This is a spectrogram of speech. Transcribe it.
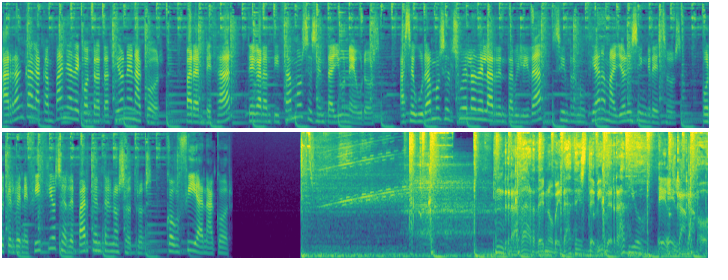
arranca la campaña de contratación en Acor. Para empezar, te garantizamos 61 euros. Aseguramos el suelo de la rentabilidad sin renunciar a mayores ingresos, porque el beneficio se reparte entre nosotros. Confía en Acor. Radar de novedades de Vive Radio, El, campo.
